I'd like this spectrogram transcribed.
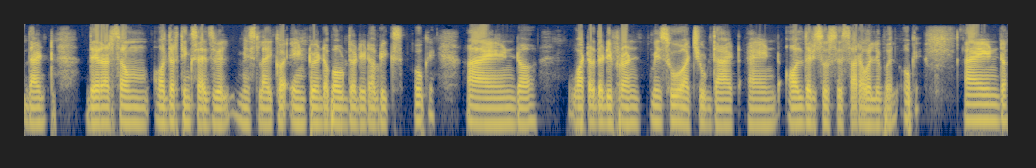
that there are some other things as well, means like end to end about the Databricks. Okay and uh, what are the different means who achieved that and all the resources are available okay and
